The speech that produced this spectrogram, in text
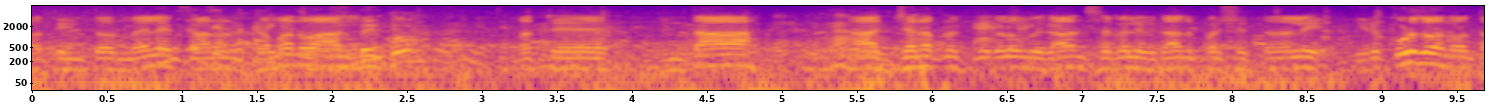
ಮತ್ತು ಇಂಥವ್ರ ಮೇಲೆ ಕಾನೂನು ಕ್ರಮನೂ ಆಗಬೇಕು, ಮತ್ತು ಇಂಥ ಜನಪ್ರತಿನಿಧಿಗಳು ವಿಧಾನಸಭೆಯಲ್ಲಿ, ವಿಧಾನ ಪರಿಷತ್ತಿನಲ್ಲಿ ಇರಕೂಡದು ಅನ್ನುವಂಥ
